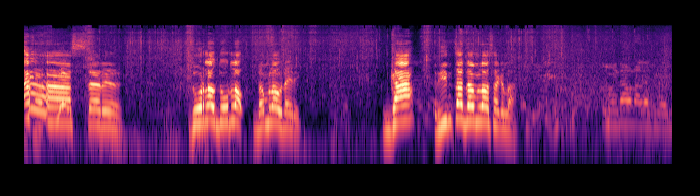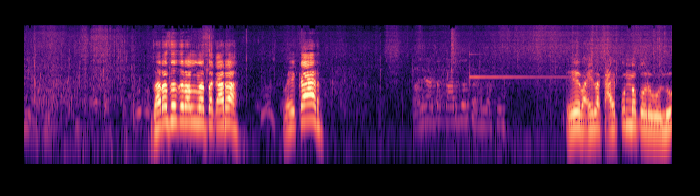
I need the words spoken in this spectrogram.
आ, सर. जोर लाव जोर लाव. दम लाव डायरेक्ट गा रिनचा दम लाव सगळा. जरासाच आलं ना आता कारा भाई कार ए भाईला काय पण नको बोलू.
